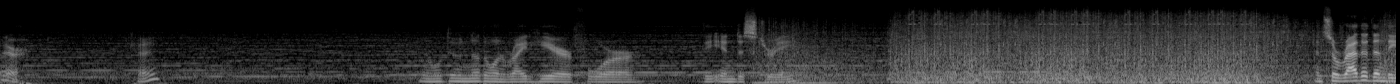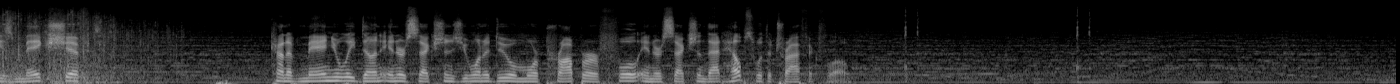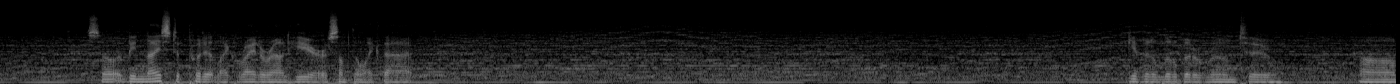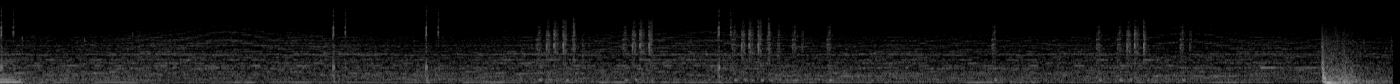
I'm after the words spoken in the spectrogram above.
There. Okay. And we'll do another one right here for the industry. And so rather than these makeshift kind of manually done intersections, you want to do a more proper full intersection that helps with the traffic flow. So it'd be nice to put it like right around here or something like that. Give it a little bit of room too. Um,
